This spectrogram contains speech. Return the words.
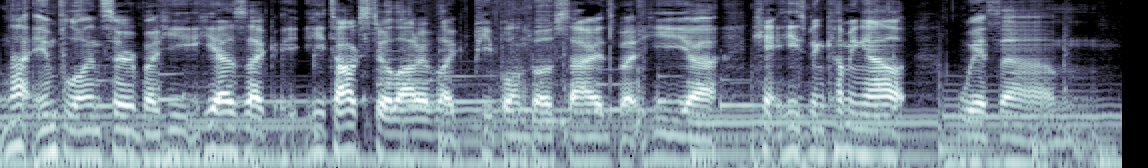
not influencer, but he he has like he, talks to a lot of like people on both sides. But he uh, can't, he's been coming out with um,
